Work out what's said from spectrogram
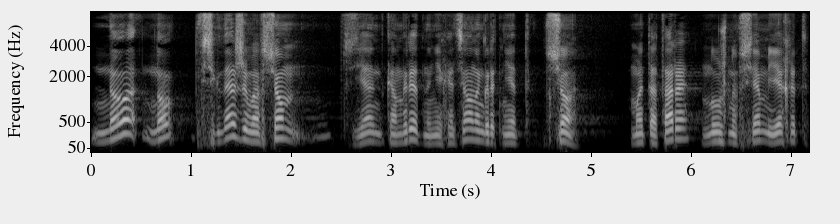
Но, но всегда же во всем я конкретно не хотел, она говорит, нет, все, мы татары, нужно всем ехать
